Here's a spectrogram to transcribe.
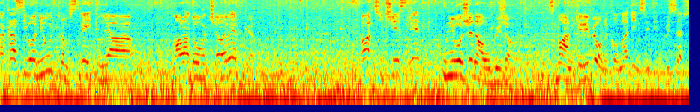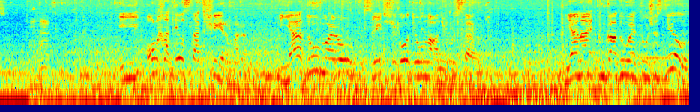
Как раз сегодня утром встретил я молодого человека, 26 лет, у него жена убежала. С маленький ребенок, он один сидит, представьте. И он хотел стать фермером. И я думаю, в следующий год он на него ставит. Я на этом году это уже сделал.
